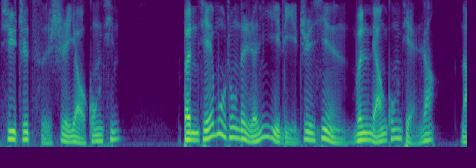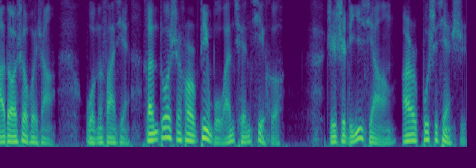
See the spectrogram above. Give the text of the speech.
须知此事要躬亲。本节目中的仁义礼智信、温良恭俭让，拿到社会上，我们发现很多时候并不完全契合，只是理想而不是现实。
